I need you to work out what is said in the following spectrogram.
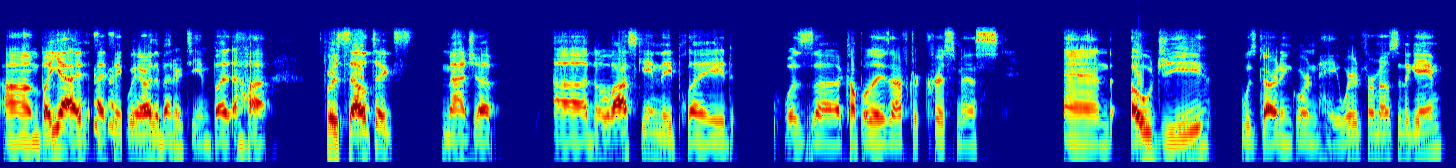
Um, but yeah, I, I, think we are the better team. But uh, for Celtics matchup, uh, the last game they played was uh, a couple days after Christmas, and OG was guarding Gordon Hayward for most of the game.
